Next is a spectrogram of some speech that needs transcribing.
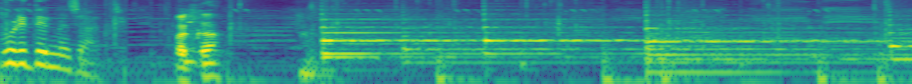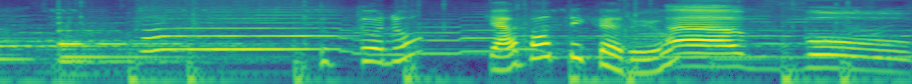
थोड़ी देर में जाती हूँ। पक्का? क्या बातें कर रहे हो? आ, वो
